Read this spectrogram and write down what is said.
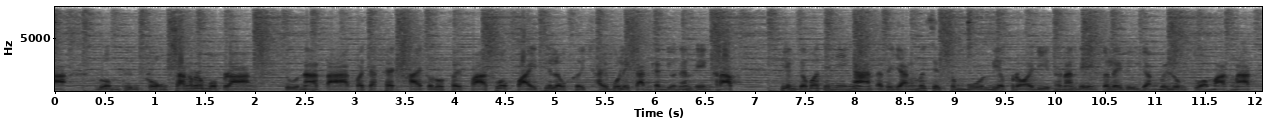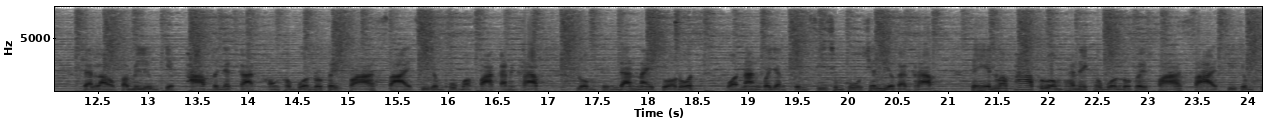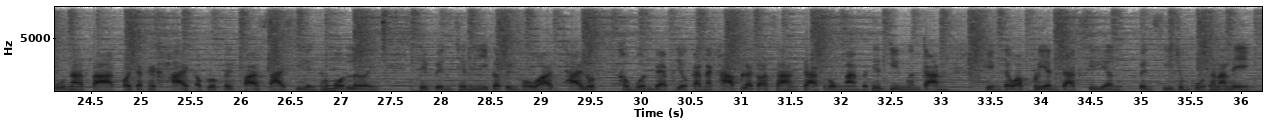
รวมถึงโครงสร้างระบบราง ดูหน้าตาก็จะคล้ายๆกับรถไฟฟ้าทั่วไปที่เราเคยใช้บริการกันอยู่นั่นเองครับ เพียงแต่ว่าที่นี่งานอาจจะยังไม่เสร็จสมบูรณ์เรียบร้อยดีเท่านั้นเองก็เลยดูยังไม่ลงตัวมากนัก แต่เราก็ไม่ลืมเก็บภาพบรรยากาศของขบวนรถไฟฟ้าสายสีชมพูมาฝากกันครับรวมถึงด้านในตัวรถเบ่อนั่งก็ยังเป็นสีชมพูเช่นเดียวกันครับ จะเห็นว่าภาพรวมภายในขบวนรถไฟฟ้าสายสีชมพูหน้าตาก็จะคล้ายๆ กับรถไฟฟ้าสายสีเหลืองทั้งหมดเลย ที่เป็นเช่นนี้ก็เป็นเพราะว่าใช้รถขบวนแบบเดียวกันนะครับ และก็สร้างจากโรงงานประเทศจีนเหมือนกัน เพียงแต่ว่าเปลี่ยนจากสีเหลืองเป็นสีชมพูเท่านั้นเอง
